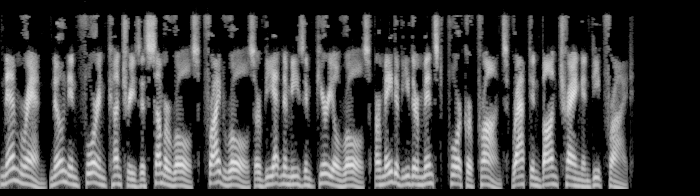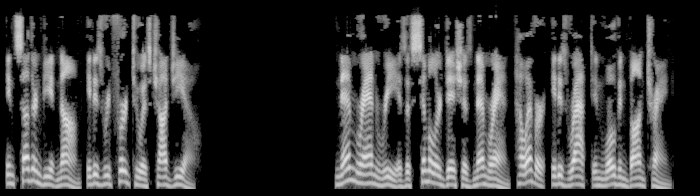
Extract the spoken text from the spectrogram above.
Nem ran, known in foreign countries as summer rolls, fried rolls or Vietnamese imperial rolls, are made of either minced pork or prawns, wrapped in banh trang and deep-fried. In southern Vietnam, it is referred to as cha gio. Nem ran ri is a similar dish as nem ran, however, it is wrapped in woven banh trang.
